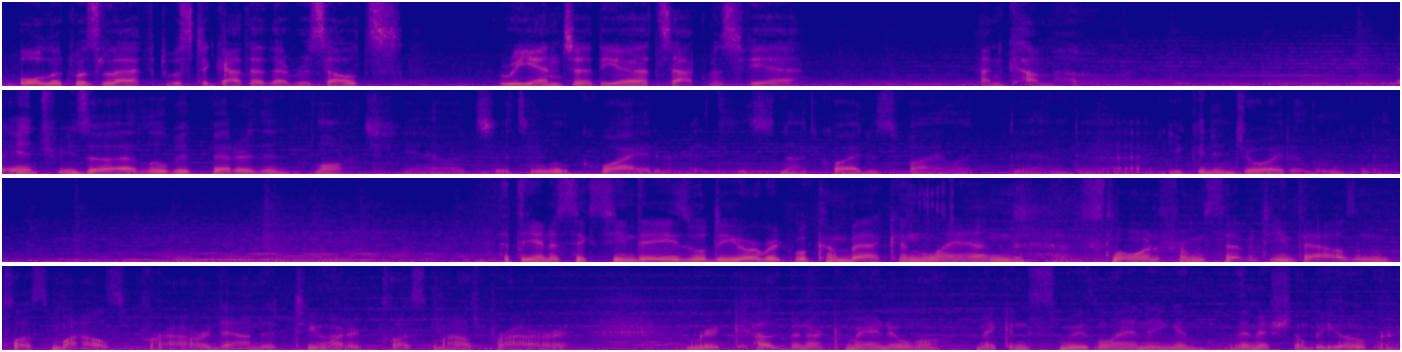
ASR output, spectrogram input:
All that was left was to gather their results, re-enter the Earth's atmosphere, and come home. Entry's a, a little bit better than launch. You know, it's, it's a little quieter. It's not quite as violent, and uh, you can enjoy it a little bit. At the end of 16 days, we'll deorbit, we'll come back and land, slowing from 17,000 plus miles per hour down to 200 plus miles per hour. Rick Husband, our commander, will make a smooth landing and the mission will be over.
